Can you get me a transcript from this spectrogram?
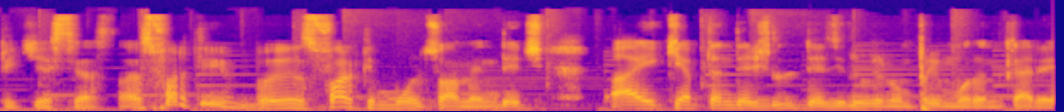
pe chestia asta. Sunt foarte, sunt foarte mulți oameni. Deci ai Captain Desillusion în primul rând care...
